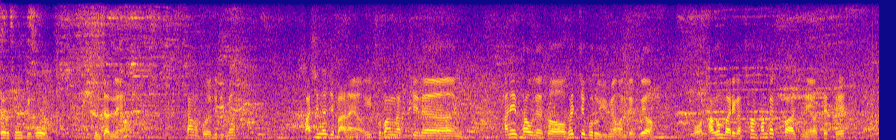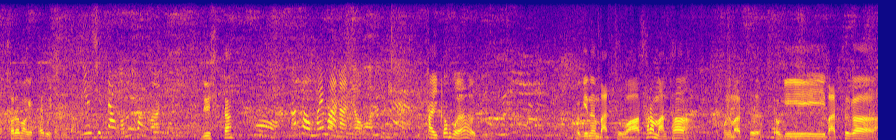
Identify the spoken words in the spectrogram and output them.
새로 생기고 괜찮네요. 땅을 보여드리면 맛있는 집 많아요. 이 조박낙지는 한인타운에서 횟집으로 유명한 데고요. 어, 작은 바리가 1,300바시네요. 세트에 저렴하게 팔고 있습니다. 뉴 식당 엄청 많이. 뉴 식당? 어, 나 처음 얼마나 다 있던 거야 여기. 여기는 마트. 와, 사람 많다. 오늘 마트. 여기 마트가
